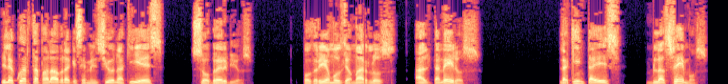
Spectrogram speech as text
Y la cuarta palabra que se menciona aquí es soberbios. Podríamos llamarlos altaneros. La quinta es blasfemos.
